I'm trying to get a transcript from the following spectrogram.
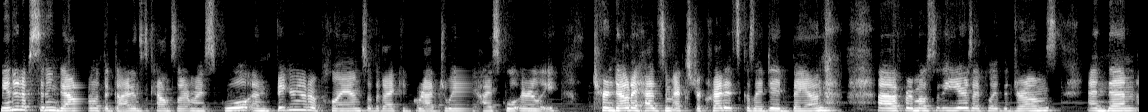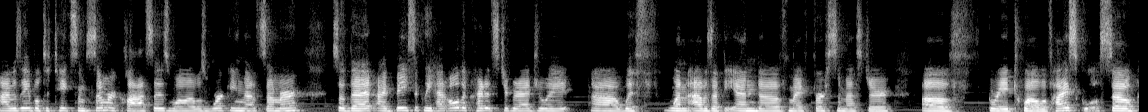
we ended up sitting down with the guidance counselor at my school and figuring out a plan so that I could graduate high school early. Turned out I had some extra credits because I did band uh, for most of the years. I played the drums. And then I was able to take some summer classes while I was working that summer so that I basically had all the credits to graduate uh, with when I was at the end of my first semester of grade 12 of high school. So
